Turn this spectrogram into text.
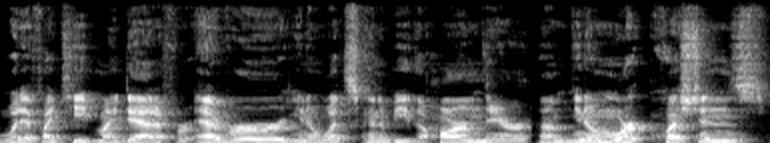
what if I keep my data forever? You know, what's going to be the harm there? Um, you know, more questions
